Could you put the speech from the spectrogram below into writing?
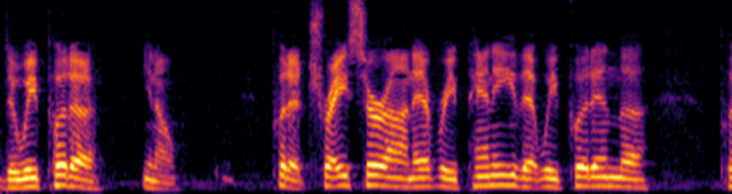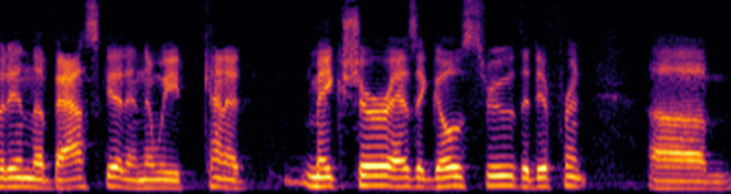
Do we put a, you know, put a tracer on every penny that we put in the put in the basket and then we kind of make sure as it goes through the different um,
